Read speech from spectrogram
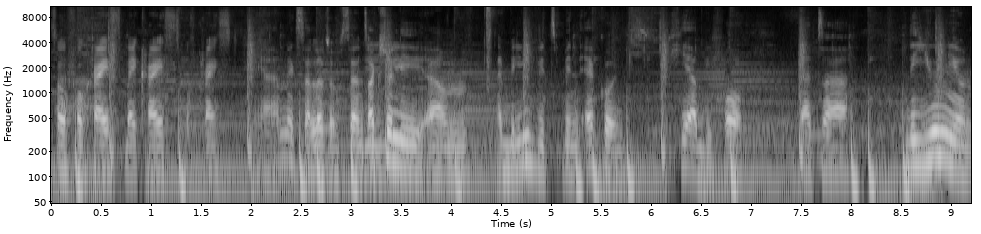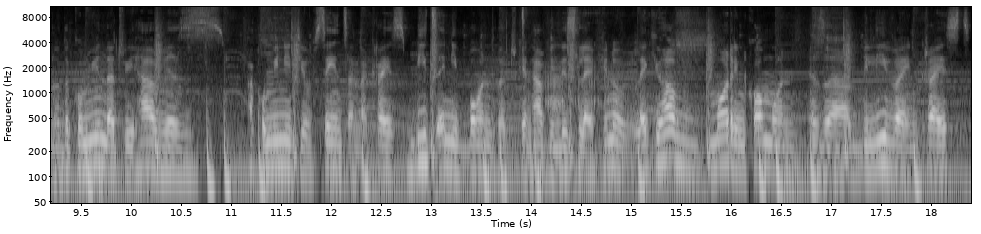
So for Christ, by Christ, of Christ. Yeah, that makes a lot of sense. Actually, um, I believe it's been echoed here before that uh, the union or the commune that we have is a community of saints under Christ beats any bond that you can have in this life. You know, like you have more in common as a believer in Christ.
